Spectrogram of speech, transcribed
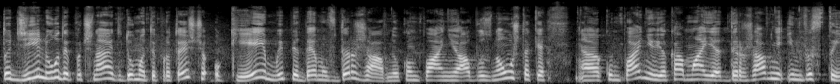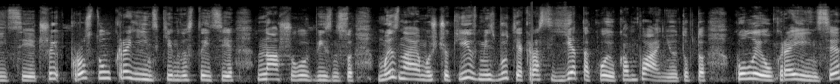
Тоді люди починають думати про те, що окей, ми підемо в державну компанію або знову ж таки е, компанію, яка має державні інвестиції чи просто українські інвестиції нашого бізнесу. Ми знаємо, що Київ міськбуд якраз є такою компанією. Тобто, коли українці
